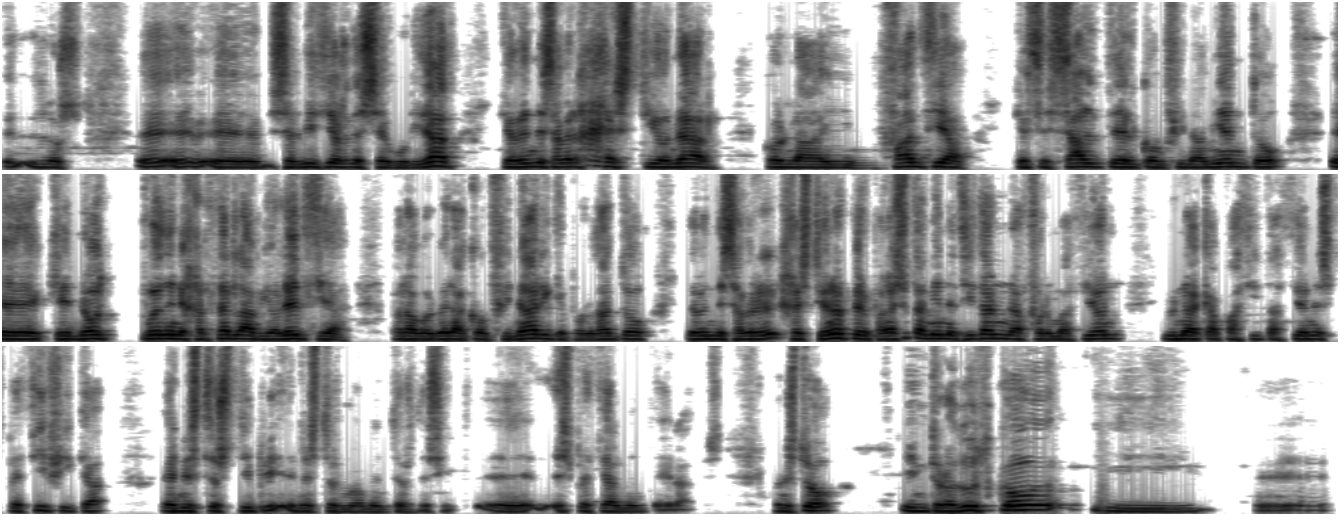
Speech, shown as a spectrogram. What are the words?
los eh, eh, eh, servicios de seguridad, que deben de saber gestionar con la infancia que se salte el confinamiento, que no pueden ejercer la violencia para volver a confinar y que por lo tanto deben de saber gestionar, pero para eso también necesitan una formación y una capacitación específica en estos, en estos momentos eh, especialmente graves. Con esto introduzco y eh,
